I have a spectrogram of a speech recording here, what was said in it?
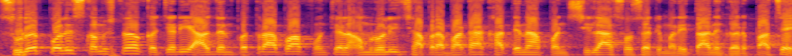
સુરત પોલીસ કમિશનર કચેરી આવેદનપત્ર આપવા પહોંચેલા અમરોલી છાપરાભાટા ખાતેના પંચશીલા સોસાયટીમાં રહેતા અને ઘર પાસે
